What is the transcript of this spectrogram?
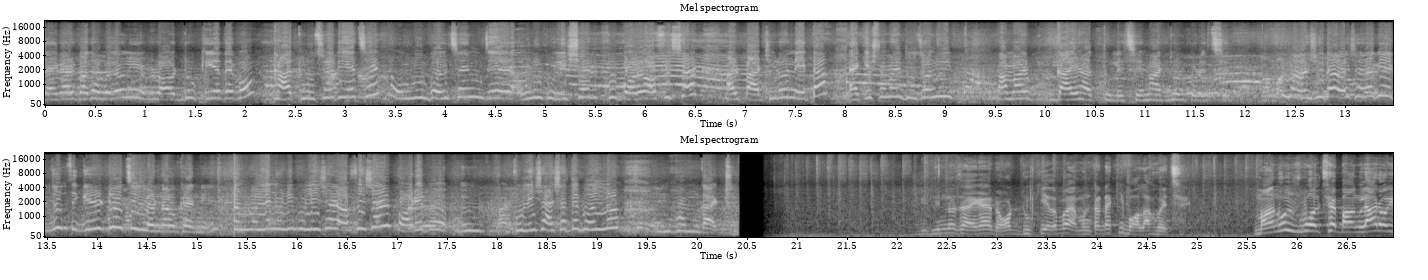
জায়গার কথা বলে উনি রড ঢুকিয়ে দেব, হাত মুচড়ে দিয়েছে। উনি বলছেন যে উনি পুলিশের খুব বড় অফিসার আর পার্টিরও নেতা। একই সময় দুজনই আমার গায়ে হাত তুলেছে, মারধর করেছে। মাসিদা আসার আগে একজন সিকিউরিটিও ছিল না ওখানে। বললেন, উনি পুলিশের অফিসার। পরে পুলিশ আসাতে বলল হোমগার্ড বিভিন্ন জায়গায় রড ঢুকিয়ে দেবো এমনটা কি বলা হয়েছে? মানুষ বলছে বাংলার ওই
